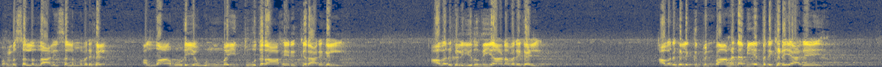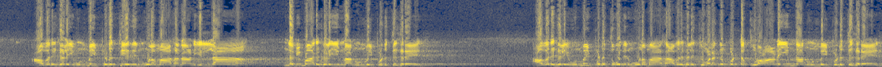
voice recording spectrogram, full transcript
முகமது சல்லல்லா அலிசல்லம் அவர்கள் அல்லாஹுடைய உண்மை தூதராக இருக்கிறார்கள். அவர்கள் இறுதியானவர்கள். அவர்களுக்கு பின்பாக நபி என்பது கிடையாது. அவர்களை உண்மைப்படுத்தியதன் மூலமாக நான் எல்லா நபிமார்களையும் நான் உண்மைப்படுத்துகிறேன். அவர்களை உண்மைப்படுத்துவதன் மூலமாக அவர்களுக்கு வழங்கப்பட்ட குரானையும் நான் உண்மைப்படுத்துகிறேன்.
